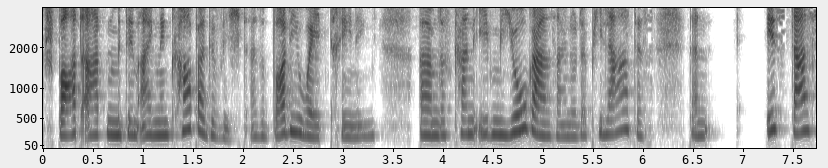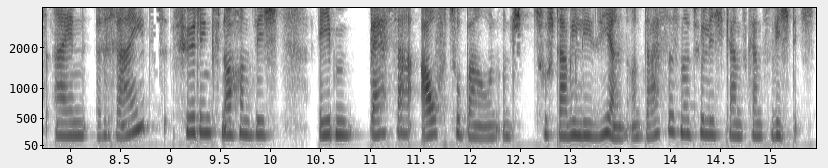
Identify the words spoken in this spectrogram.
Sportarten mit dem eigenen Körpergewicht, also Bodyweight Training. Ähm, das kann eben Yoga sein oder Pilates. Dann ist das ein Reiz für den Knochen, sich eben besser aufzubauen und zu stabilisieren. Und das ist natürlich ganz, ganz wichtig.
